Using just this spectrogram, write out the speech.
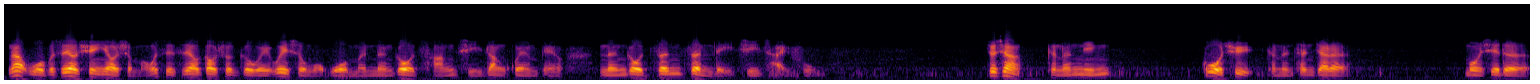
那我不是要炫耀什么，我只是要告诉各位，为什么我们能够长期让会员朋友能够真正累积财富。就像可能您过去可能参加了某些的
